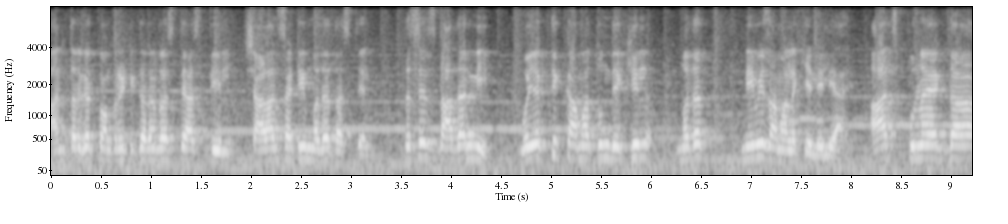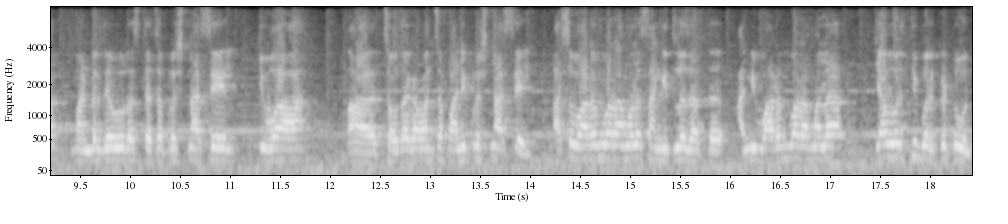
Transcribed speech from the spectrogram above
अंतर्गत कॉन्क्रिटीकरण रस्ते असतील शाळांसाठी मदत असतील तसेच दादांनी वैयक्तिक कामातून देखील मदत नेहमीच आम्हाला केलेली आहे. आज पुन्हा एकदा मांढरदेव रस्त्याचा प्रश्न असेल किंवा चौदा गावांचा पाणी प्रश्न असेल असं वारंवार आम्हाला सांगितलं जातं आणि वारंवार आम्हाला यावरती भरकटून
